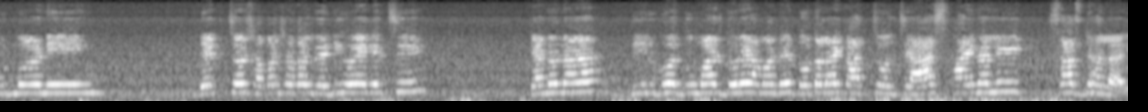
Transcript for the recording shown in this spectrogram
গুড মর্নিং দেখছ, সকাল সকাল রেডি হয়ে গেছি। কেননা দীর্ঘ দু মাস ধরে আমাদের দোতলায় কাজ চলছে। আজ ফাইনালি ছাদ ঢালাই।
